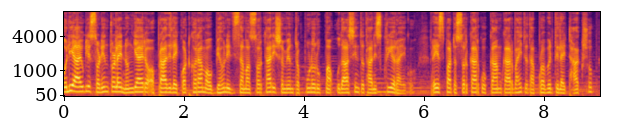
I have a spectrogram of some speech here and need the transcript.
ओली आयोगले षड्यन्त्रलाई नङ्ग्याएर अपराधीलाई कटखरामा उभ्याउने दिशामा सरकारी संयन्त्र पूर्ण रूपमा उदासीन तथा निष्क्रिय रहेको र यसबाट सरकारको काम कारवाही तथा प्रवृत्तिलाई ठाकछोप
